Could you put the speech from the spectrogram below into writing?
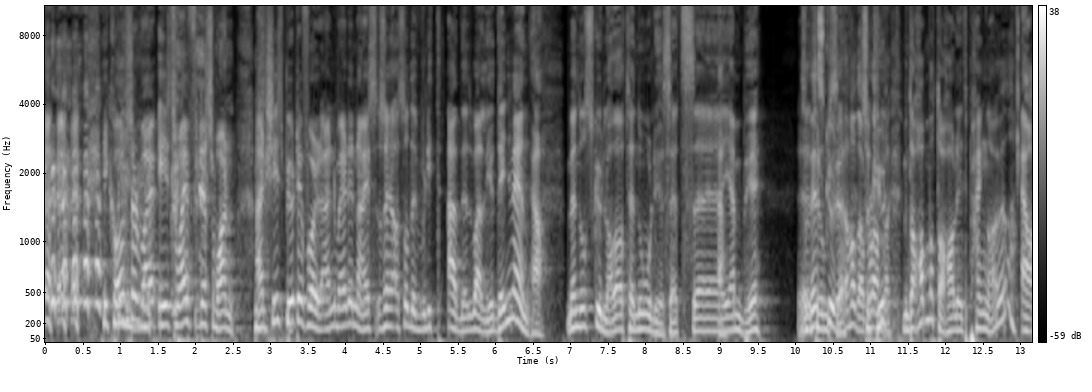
he calls her wife, his wife the swan. And she's beautiful and very nice. Så altså, det er blitt added value den veien. Ja. Men nå skulle hun da til nordlysets eh, hjemby. Så det skulle- hadde jeg planlagt. Men da måtte hun ha litt penger òg, da. Ja,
